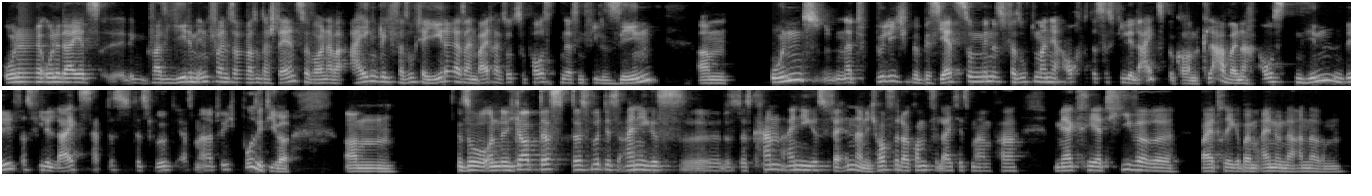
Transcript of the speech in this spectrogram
ohne, ohne da jetzt äh, quasi jedem Influencer was unterstellen zu wollen, aber eigentlich versucht ja jeder seinen Beitrag so zu posten, dass ihn viele sehen. Ähm, Und natürlich, bis jetzt zumindest, versuchte man ja auch, dass es viele Likes bekommt. Klar, weil nach außen hin ein Bild, was viele Likes hat, das, das wirkt erstmal natürlich positiver. Ähm, so, und ich glaube, das, das wird jetzt einiges, äh, das, das kann einiges verändern. Ich hoffe, da kommen vielleicht jetzt mal ein paar mehr kreativere Beiträge beim einen oder anderen.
